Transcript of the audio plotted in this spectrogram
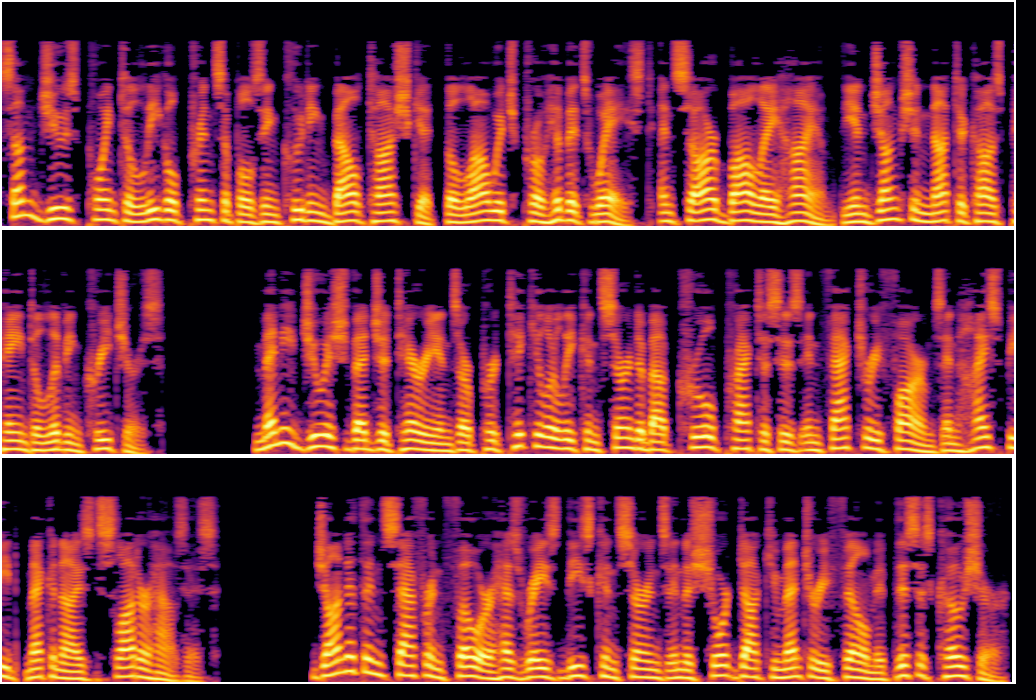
Some Jews point to legal principles including Bal Tashchit the law which prohibits waste and Sa'ar Ba'alei Hayim the injunction not to cause pain to living creatures. Many Jewish vegetarians are particularly concerned about cruel practices in factory farms and high-speed, mechanized slaughterhouses. Jonathan Safran Foer has raised these concerns in the short documentary film If This Is Kosher.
